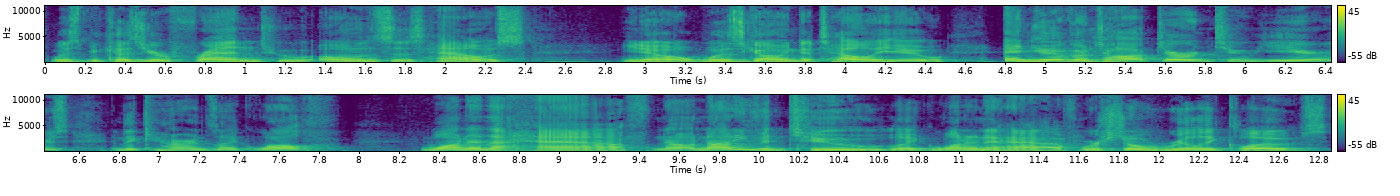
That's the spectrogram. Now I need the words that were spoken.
was because your friend who owns this house you know, was going to tell you, and you haven't talked to her in two years? And the Karen's like, well, one and a half. No, not even two. Like one and a half. We're still really close.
